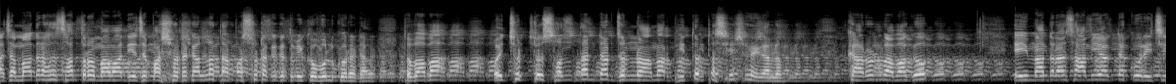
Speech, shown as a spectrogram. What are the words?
আচ্ছা মাদ্রাসা ছাত্র মামা দিয়েছে পাঁচশো টাকা, আল্লাহ তার পাঁচশো টাকাকে তুমি কবুল করে নাও। তো বাবা, ওই ছোট্ট সন্তানটার জন্য আমার ভিতরটা শেষ হয়ে গেল। কারণ বাবা গো এই মাদ্রাসা আমিও একটা করেছি,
